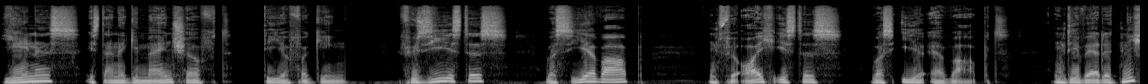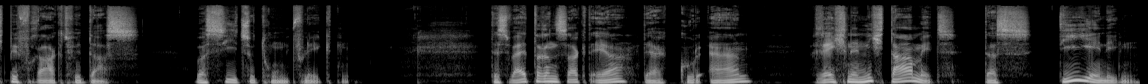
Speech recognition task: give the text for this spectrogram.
Jenes ist eine Gemeinschaft, die ja verging. Für sie ist es, was sie erwarb, und für euch ist es, was ihr erwarbt. Und ihr werdet nicht befragt für das, was sie zu tun pflegten. Des Weiteren sagt er, der Koran, rechne nicht damit, dass diejenigen,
